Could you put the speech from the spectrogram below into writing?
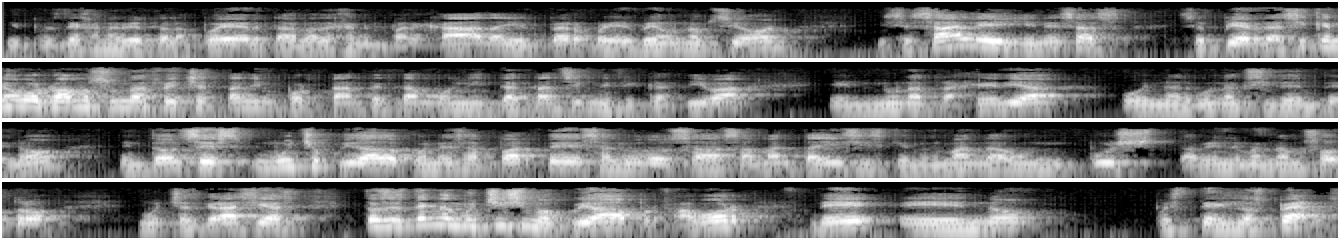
y pues dejan abierta la puerta, la dejan emparejada y el perro ve una opción y se sale y en esas se pierde. Así que no volvamos una fecha tan importante, tan bonita, tan significativa en una tragedia o en algún accidente, ¿no? Entonces, mucho cuidado con esa parte. Saludos a Samantha Isis que nos manda un push, también le mandamos otro. Muchas gracias. Entonces, tengan muchísimo cuidado, por favor, de eh, no, pues de los perros.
